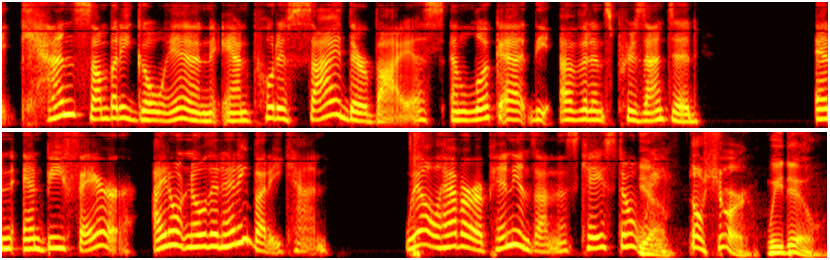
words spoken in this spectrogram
eh, can somebody go in and put aside their bias and look at the evidence presented and and be fair? I don't know that anybody can. We all have our opinions on this case, don't yeah, we? oh sure, we do.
